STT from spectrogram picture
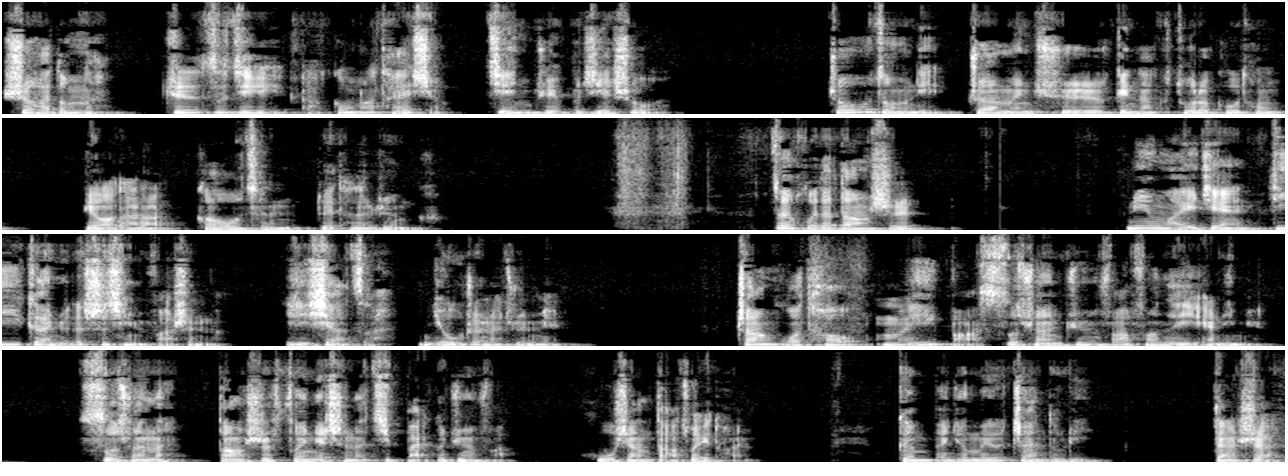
徐海东呢，觉得自己啊功劳太小，坚决不接受啊。周总理专门去跟他做了沟通，表达了高层对他的认可。再回到当时，另外一件低概率的事情发生了，一下子扭转了局面。张国焘没把四川军阀放在眼里面，四川呢，当时分裂成了几百个军阀，互相打作一团，根本就没有战斗力。但是，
